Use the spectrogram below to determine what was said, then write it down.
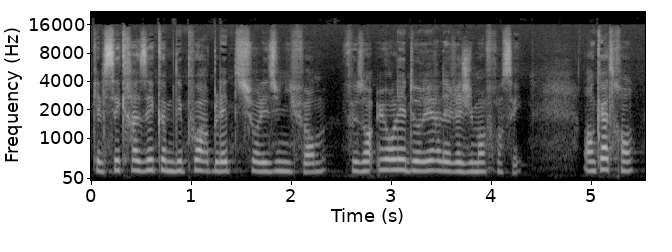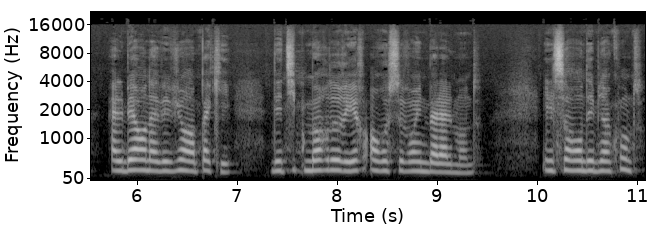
qu'elles s'écrasaient comme des poires blettes sur les uniformes, faisant hurler de rire les régiments français. En quatre ans, Albert en avait vu un paquet, des types morts de rire en recevant une balle allemande. Il s'en rendait bien compte,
